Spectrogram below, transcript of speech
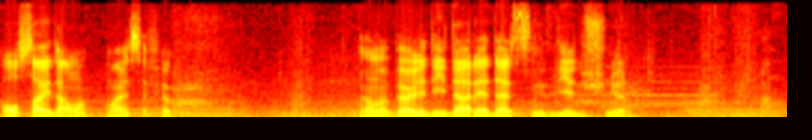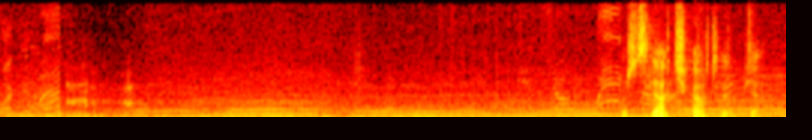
olsaydı ama maalesef yok. Ama böyle de idare edersiniz diye düşünüyorum. Silah çıkartıyorduk ya.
